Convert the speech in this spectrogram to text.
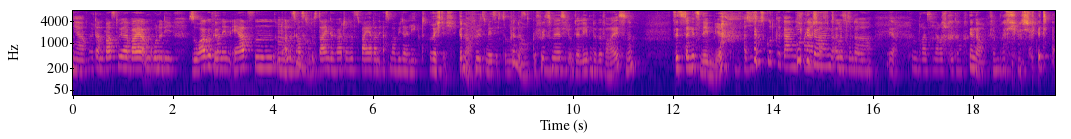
Ja. Weil dann warst du ja, war ja im Grunde die Sorge Ge- von den Ärzten und Mhm. alles, was Genau. du bis dahin gehört hattest, war ja dann erstmal widerlegt. Richtig, genau. Gefühlsmäßig zumindest. Genau, gefühlsmäßig und der lebende Beweis, ne? Sitzt da jetzt neben mir. Also es ist gut gegangen, die Gut Schwangerschaft. gegangen, alles und, wunderbar. Ja, 35 Jahre später. genau, 35 Jahre später.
